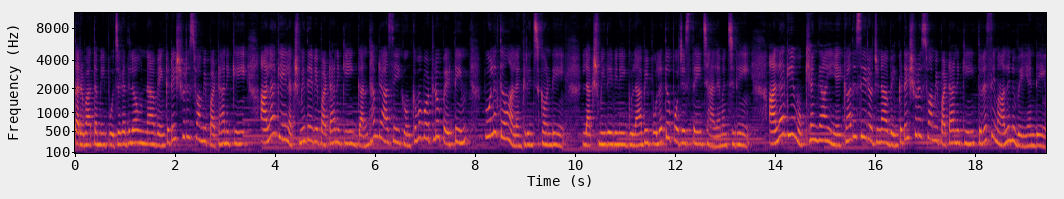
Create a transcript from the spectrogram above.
తరువాత మీ పూజ గదిలో ఉన్న వెంకటేశ్వర స్వామి పటానికి అలాగే లక్ష్మీదేవి పటానికి గంధం రాసి కుంకుమ బొట్లు పెట్టి పూలతో అలంకరించుకోండి. లక్ష్మీదేవిని గులాబీ పూలతో పూజిస్తే చాలా మంచిది. అలాగే ముఖ్యంగా ఫలితంగా ఏకాదశి రోజున వెంకటేశ్వర స్వామి పటానికి తులసి మాలను వేయండి.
